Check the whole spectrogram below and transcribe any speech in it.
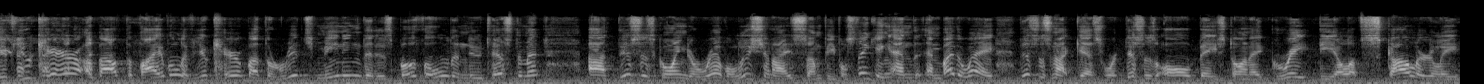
if you care about the Bible, if you care about the rich meaning that is both Old and New Testament, uh, this is going to revolutionize some people's thinking. And and by the way, this is not guesswork. This is all based on a great deal of scholarly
